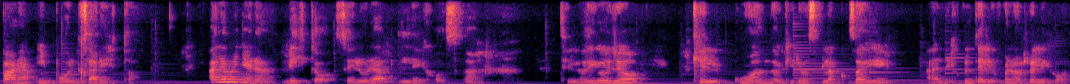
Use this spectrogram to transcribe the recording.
para impulsar esto? A la mañana, listo, celular lejos. Ah, te lo digo yo, que cuando quiero hacer las cosas bien, alejo el teléfono re lejos.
